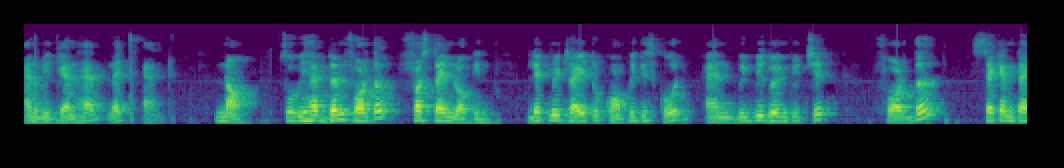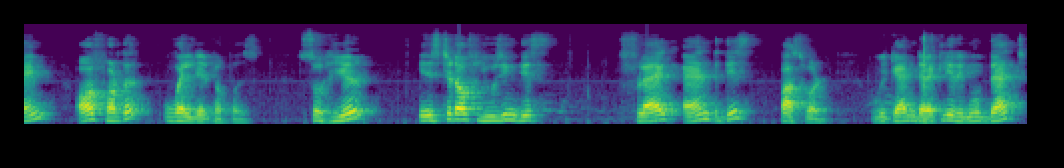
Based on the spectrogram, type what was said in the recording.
and we can have like and. Now so we have done for the first time login. Let me try to copy this code and we'll be going to check for the second time or for the validate purpose. So here instead of using this flag and this password we can directly remove that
